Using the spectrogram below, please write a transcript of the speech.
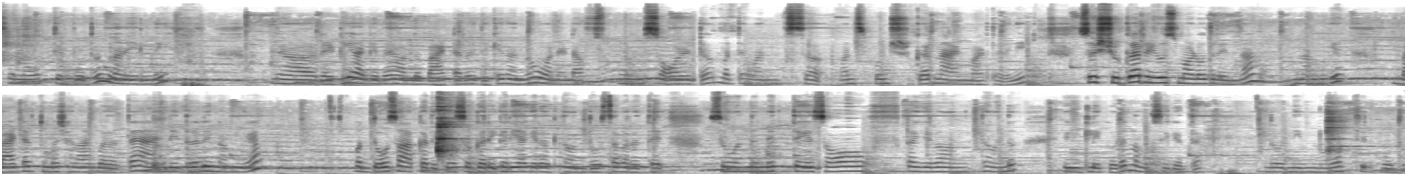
ಸೊ ನೋಡ್ತಿರ್ಬೋದು ನಾನು ಇಲ್ಲಿ ರೆಡಿ ಆಗಿದೆ ಒಂದು ಬ್ಯಾಟರು ಇದಕ್ಕೆ ನಾನು one and half spoon salt ಮತ್ತು ಒಂದು ಸ ಒಂದು ಸ್ಪೂನ್ ಶುಗರ್ನ ಆ್ಯಡ್ ಮಾಡ್ತಾಯಿದ್ದೀನಿ ಸೊ ಶುಗರ್ ಯೂಸ್ ಮಾಡೋದ್ರಿಂದ ನಮಗೆ ಬ್ಯಾಟರ್ ತುಂಬ ಚೆನ್ನಾಗಿ ಬರುತ್ತೆ ಆ್ಯಂಡ್ ಇದರಲ್ಲಿ ನಮಗೆ ಒಂದು ದೋಸೆ ಹಾಕೋದಕ್ಕೆ ಸೊ ಗರಿ ಗರಿಯಾಗಿರೋಂಥ ಒಂದು ದೋಸೆ ಬರುತ್ತೆ. ಸೊ ಒಂದು ಮೆತ್ತಗೆ ಸಾಫ್ಟಾಗಿರೋ ಅಂಥ ಒಂದು ಇಡ್ಲಿ ಕೂಡ ನಮಗೆ ಸಿಗುತ್ತೆ. ನೀವು ನೋಡ್ತಿರ್ಬೋದು.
